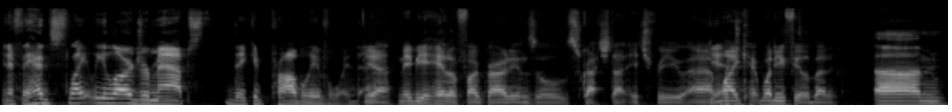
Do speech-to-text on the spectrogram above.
And if they had slightly larger maps, they could probably avoid that. Yeah, maybe Halo 5 Guardians will scratch that itch for you. Uh, Yeah. Mike, what do you feel about it? Um,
